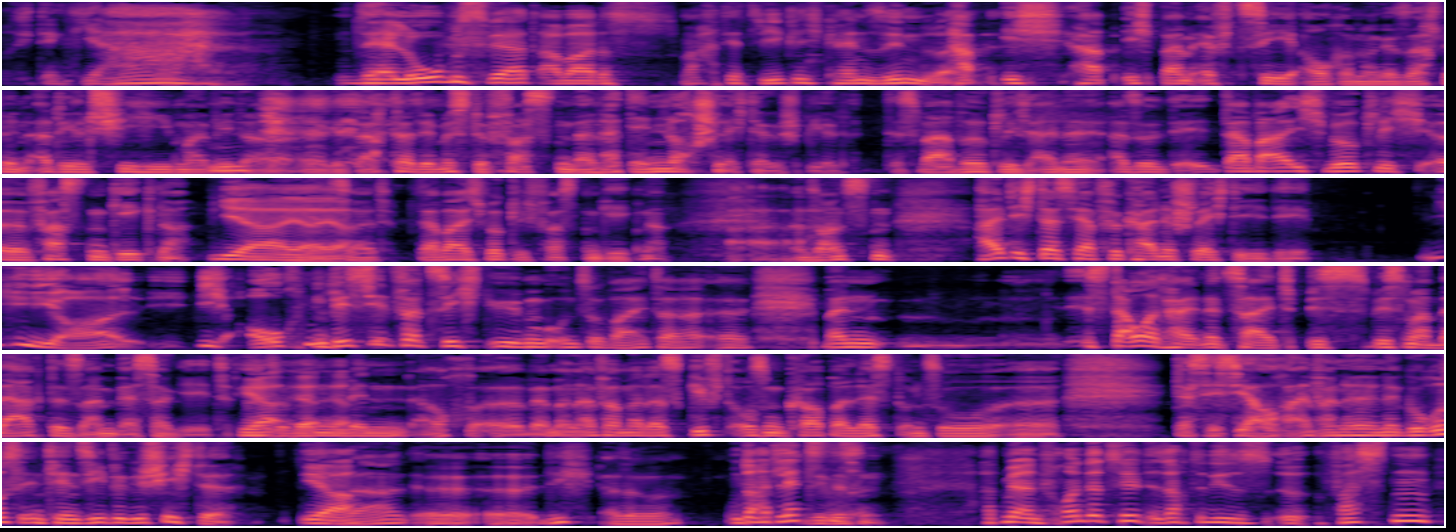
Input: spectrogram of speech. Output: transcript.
Und ich denke, ja, sehr lobenswert, aber das macht jetzt wirklich keinen Sinn. Hab ich, hab ich beim FC auch immer gesagt, wenn Adil Shihi mal wieder äh, gedacht hat, er müsste fasten, dann hat er noch schlechter gespielt. Das war wirklich eine, also da war ich wirklich äh, fast ein Gegner. Ja, ja, ja. Zeit. Da war ich wirklich fast ein Gegner. Ah. Ansonsten halte ich das ja für keine schlechte Idee. Ja, ich auch nicht. Ein bisschen Verzicht üben und so weiter. Äh, man es dauert halt eine Zeit, bis, bis man merkt, dass es einem besser geht. Ja, also wenn, ja, ja. wenn auch, äh, wenn man einfach mal das Gift aus dem Körper lässt und so, äh, das ist ja auch einfach eine, eine genussintensive Geschichte. Ja. ja äh, äh, nicht, also. Und da hat letztens, hat mir ein Freund erzählt, er sagte, dieses äh, Fasten,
